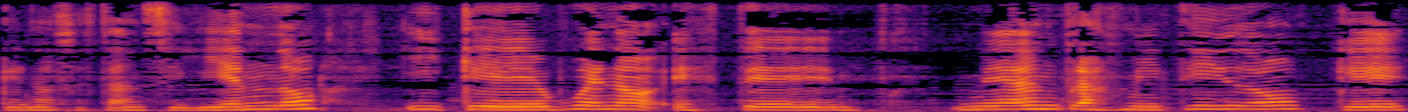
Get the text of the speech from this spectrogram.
que nos están siguiendo y que bueno este me han transmitido que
